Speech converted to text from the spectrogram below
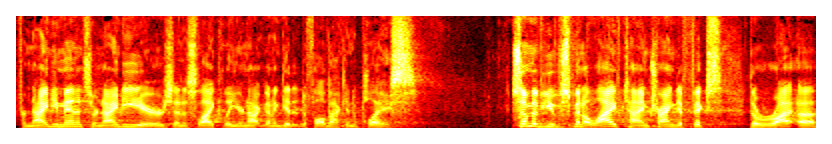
for 90 minutes or 90 years, and it's likely you're not going to get it to fall back into place. Some of you have spent a lifetime trying to fix the, right, uh,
